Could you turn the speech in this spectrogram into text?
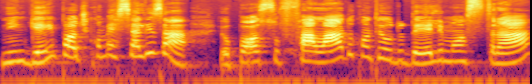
Ninguém pode comercializar. Eu posso falar do conteúdo dele, mostrar,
